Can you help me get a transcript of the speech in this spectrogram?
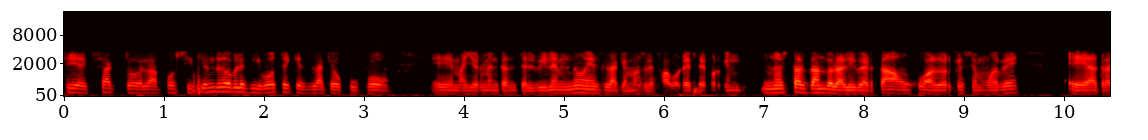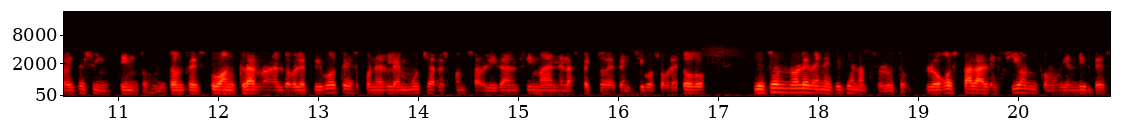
Sí, exacto. La posición de doble pivote, que es la que ocupó eh, mayormente ante el Willem, no es la que más le favorece, porque no estás dando la libertad a un jugador que se mueve eh, a través de su instinto. Entonces, tú anclarlo en el doble pivote es ponerle mucha responsabilidad encima en el aspecto defensivo, sobre todo, y eso no le beneficia en absoluto. Luego está la lesión, como bien dices,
